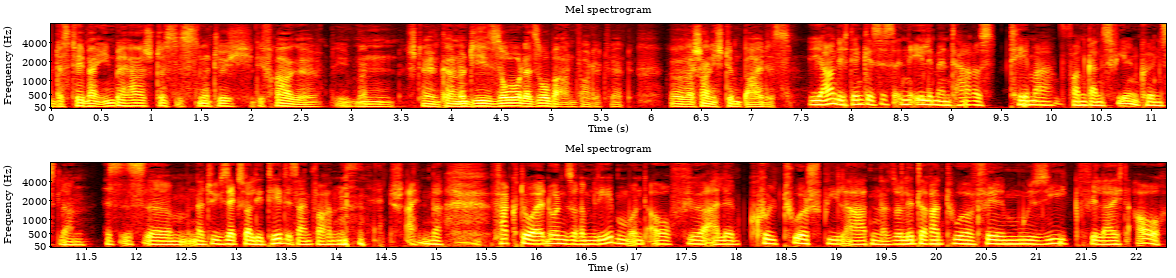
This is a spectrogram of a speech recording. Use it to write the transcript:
das Thema ihn beherrscht, das ist natürlich die Frage, die man stellen kann und die so oder so beantwortet wird. Aber wahrscheinlich stimmt beides. Ja, und ich denke, es ist ein elementares Thema von ganz vielen Künstlern. Es ist ähm, natürlich Sexualität ist einfach ein entscheidender Faktor in unserem Leben und auch für alle Kulturspielarten, also Literatur, Film, Musik vielleicht auch.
